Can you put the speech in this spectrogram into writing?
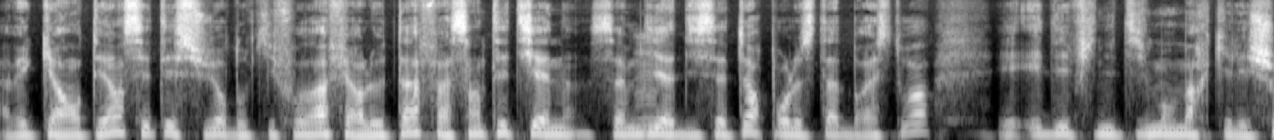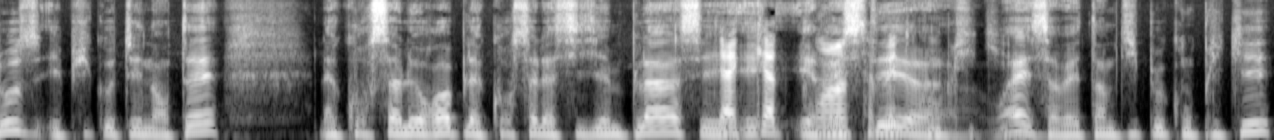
Avec 41, c'était sûr. Donc il faudra faire le taf à Saint-Etienne samedi Mm. à 17h pour le stade brestois et, et définitivement marquer les choses. Et puis côté nantais, la course à l'Europe, la course à la sixième place. Et, à et- quatre et points, ça va être euh, compliqué. ouais, ça va être un petit peu compliqué.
